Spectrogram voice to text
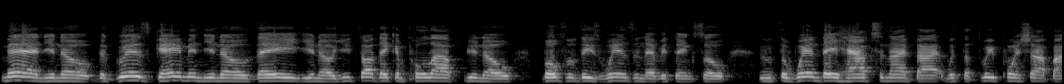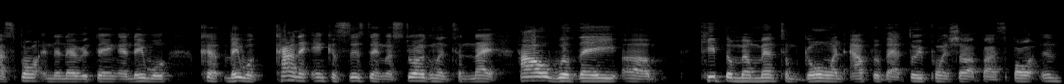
Man, you know, the Grizz gaming, you know, they, you know, you thought they can pull out, you know, both of these wins and everything. So with the win they have tonight by with the three point shot by Spartan and everything, and they will they were kind of inconsistent and struggling tonight. How will they uh, keep the momentum going after that three point shot by Spartan?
